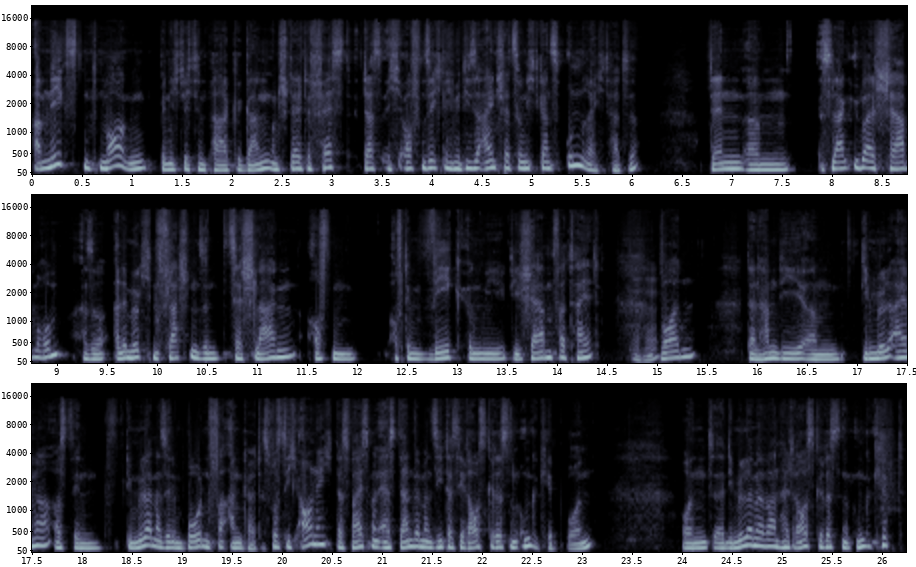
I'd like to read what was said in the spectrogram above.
am nächsten Morgen bin ich durch den Park gegangen und stellte fest, dass ich offensichtlich mit dieser Einschätzung nicht ganz unrecht hatte. Denn ähm, es lagen überall Scherben rum, also alle möglichen Flaschen sind zerschlagen, auf dem, auf dem Weg irgendwie die Scherben verteilt Mhm. worden. Dann haben die ähm, die Mülleimer aus den die Mülleimer sind im Boden verankert. Das wusste ich auch nicht. Das weiß man erst dann, wenn man sieht, dass sie rausgerissen und umgekippt wurden. Und äh, die Mülleimer waren halt rausgerissen und umgekippt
